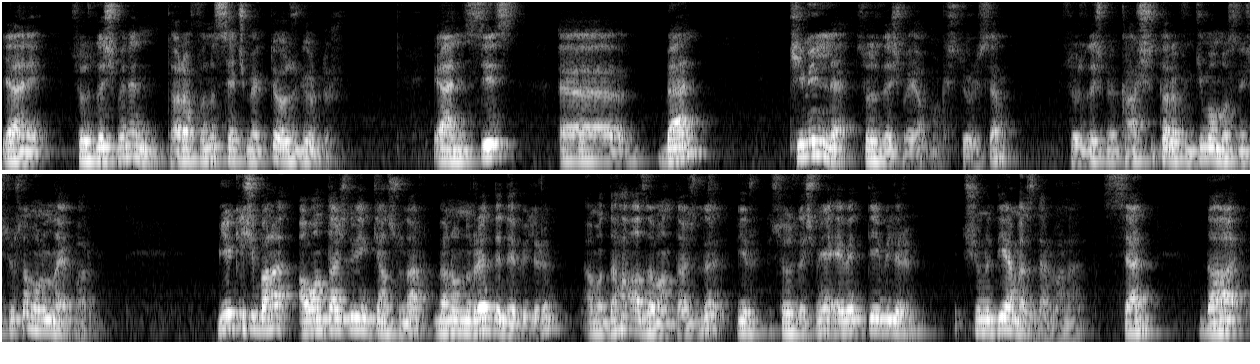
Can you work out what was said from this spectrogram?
Yani sözleşmenin tarafını seçmekte özgürdür. Yani siz eee, ben kiminle sözleşme yapmak istiyorsam sözleşme karşı tarafın kim olmasını istiyorsam onunla yaparım. Bir kişi bana avantajlı bir imkan sunar. Ben onu reddedebilirim. Ama daha az avantajlı bir sözleşmeye evet diyebilirim. Şunu diyemezler bana. Sen daha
